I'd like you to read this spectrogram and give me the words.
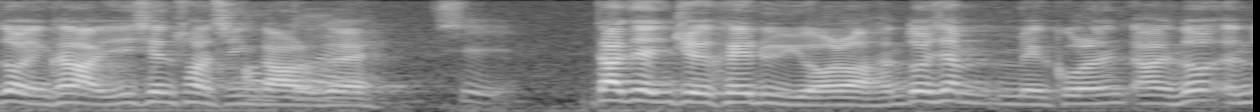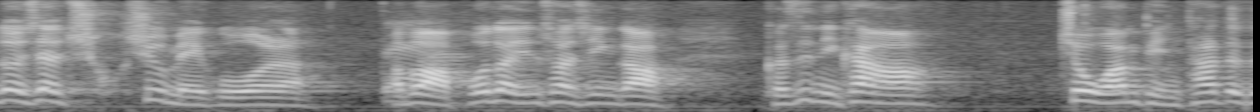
肉眼看到已经先创新高了，哦对不对？？是，大家已经觉得可以旅游了，很多像美国人啊，很多很多人现在去去美国了，啊好不好？波段已经创新高，可是你看哦，就完品它的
